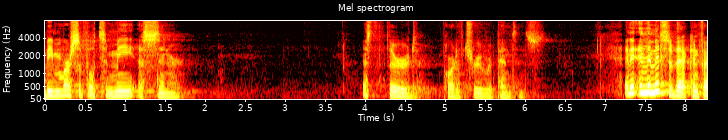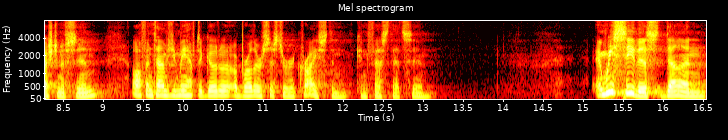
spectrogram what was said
be merciful to me, a sinner. That's the third part of true repentance. And in the midst of that confession of sin, oftentimes you may have to go to a brother or sister in Christ and confess that sin. And we see this done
